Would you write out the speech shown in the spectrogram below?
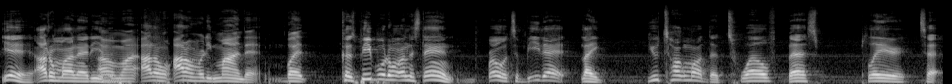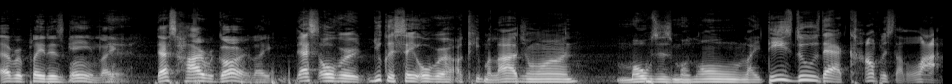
yeah, I don't mind that I don't either. mind. I don't. I don't really mind that. But Because people don't understand, bro. To be that like you talking about the 12th best player to ever play this game, like Yeah. That's high regard. Like that's over. You could say over Hakeem Olajuwon, Moses Malone, like these dudes that accomplished a lot.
